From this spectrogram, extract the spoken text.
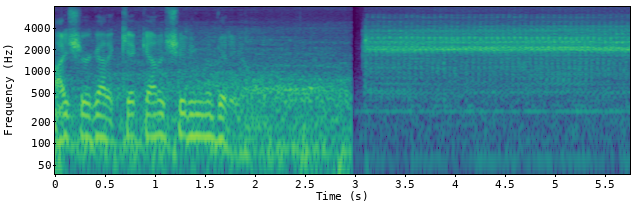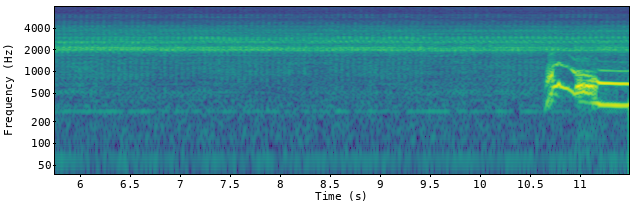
I sure got a kick out of shooting the video. Oh!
